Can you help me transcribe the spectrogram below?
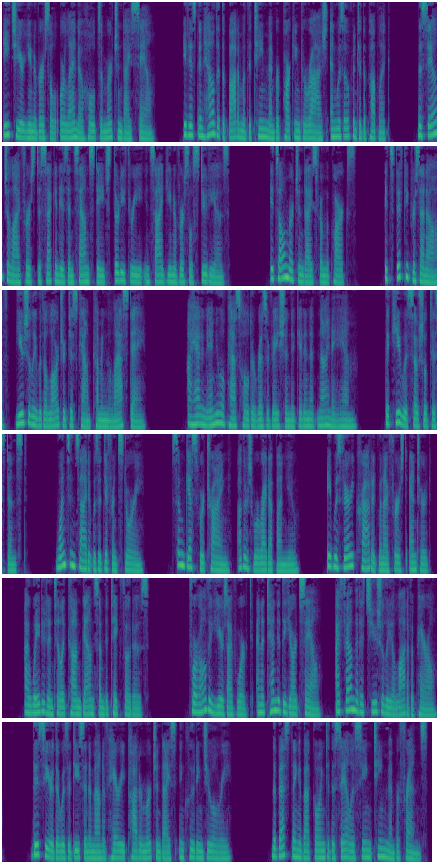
Each year, Universal Orlando holds a merchandise sale. It has been held at the bottom of the team member parking garage and was open to the public. The sale July 1st to 2nd is in Soundstage 33 inside Universal Studios. It's all merchandise from the parks. It's 50% off, usually with a larger discount coming the last day. I had an annual pass holder reservation to get in at 9 a.m. The queue was social distanced. Once inside, it was a different story. Some guests were trying, others were right up on you. It was very crowded when I first entered. I waited until it calmed down some to take photos. For all the years I've worked and attended the yard sale, I found that it's usually a lot of apparel. This year there was a decent amount of Harry Potter merchandise, including jewelry. The best thing about going to the sale is seeing team member friends.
